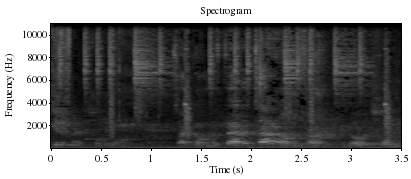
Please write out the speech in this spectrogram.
Get them at 21. So I go with a fatter tire on the front. You go with 20.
